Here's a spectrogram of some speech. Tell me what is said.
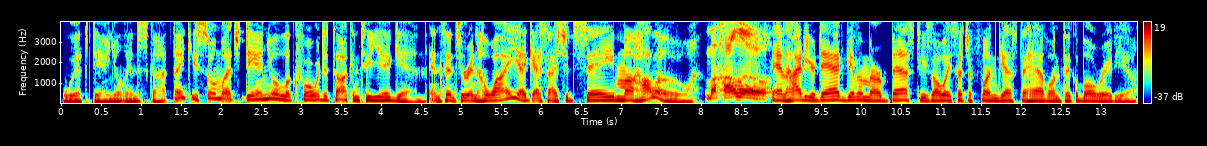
with Daniel and Scott. Thank you so much, Daniel. Look forward to talking to you again. And since you're in Hawaii, I guess I should say mahalo. Mahalo. And hi to your dad. Give him our best. He's always such a fun guest to have on Pickleball Radio.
